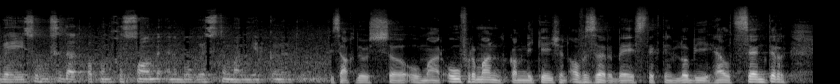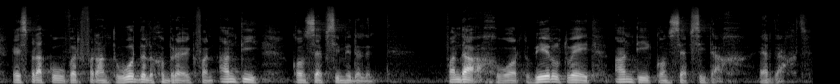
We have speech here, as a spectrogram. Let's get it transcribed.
wijzen hoe ze dat op een gezonde en een bewuste manier kunnen doen. Ik zag dus uh, Omar Overman, Communication Officer bij Stichting Lobby Health Center. Hij sprak over verantwoordelijk gebruik van anticonceptiemiddelen. Vandaag wordt wereldwijd Anticonceptiedag herdacht.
